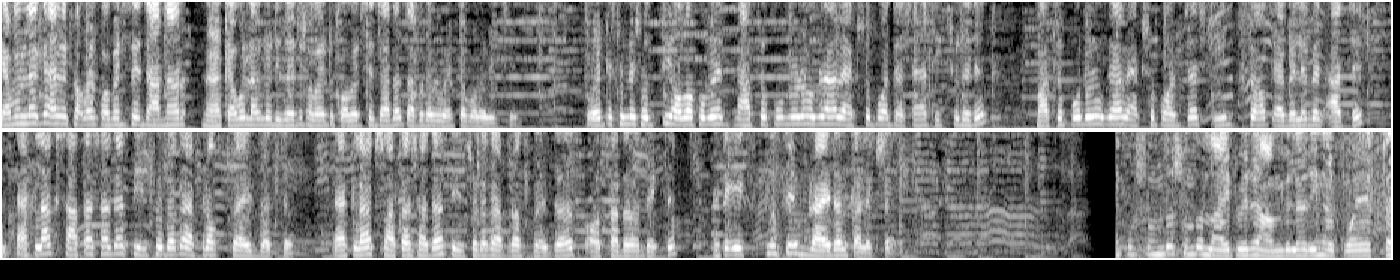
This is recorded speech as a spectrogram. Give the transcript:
কেমন লাগে? আগে সবাই কমেন্টসে জানার কেমন লাগল ডিজাইনটা সবাই একটু কমেন্টসে জানার তারপরে আমি ওয়েটটা বলে দিচ্ছি। ওয়েটটা শুনলে সত্যি অবাক হবে মাত্র পনেরো গ্রাম একশো পঞ্চাশ। হ্যাঁ ঠিক শুনেছেন। মাত্র পনেরো গ্রাম একশো পঞ্চাশ ইন স্টক অ্যাভেলেবেল আছে। এক লাখ সাতাশ হাজার তিনশো টাকা অ্যাপ্রক্স প্রাইস যাচ্ছে। এক লাখ সাতাশ হাজার তিনশো টাকা অ্যাপ্রক্স প্রাইস জাস্ট অসাধারণ দেখতে। একটা এক্সক্লুসিভ ব্রাইডাল কালেকশন খুব সুন্দর সুন্দর লাইট ওয়েটের আমবেলা রিং আর কয়েকটা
